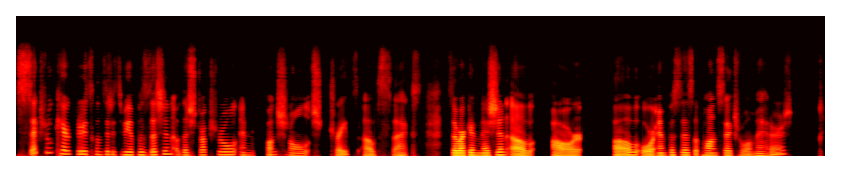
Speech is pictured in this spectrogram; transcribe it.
Sexual character is considered to be a possession of the structural and functional traits of sex. The recognition of our of or emphasis upon sexual matters, its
